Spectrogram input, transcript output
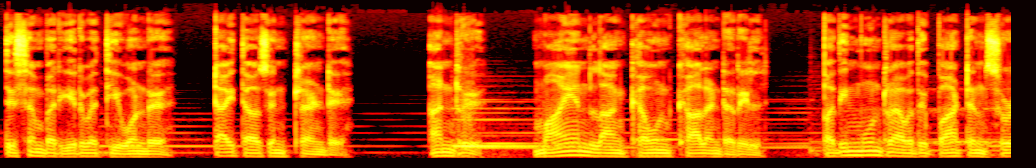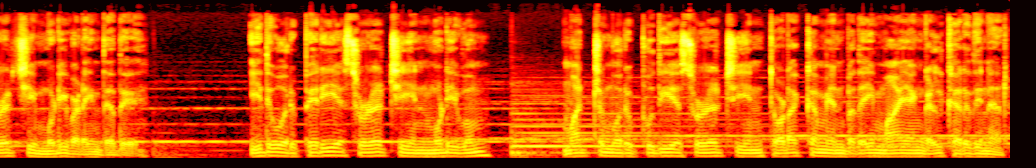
டிசம்பர் இருபத்தி ஒன்று டை தௌசண்ட் ரெண்டு அன்று மாயன் லாங் கவுன் காலண்டரில் பதிமூன்றாவது பாட்டன் சுழற்சி முடிவடைந்தது. இது ஒரு பெரிய சுழற்சியின் முடிவும் மற்றும் ஒரு புதிய சுழற்சியின் தொடக்கம் என்பதை மாயங்கள் கருதினர்.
